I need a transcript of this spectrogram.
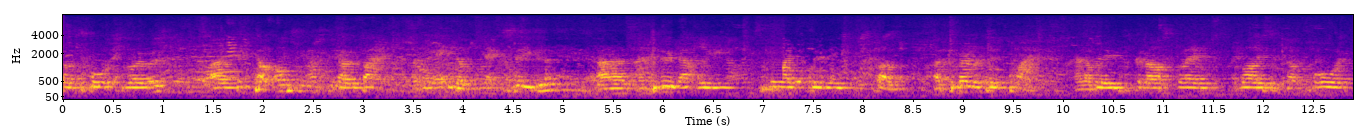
Coast Sun Sports Rovers. Um, the club obviously has to go back at the end of next season, um, and to do that we provide to the club a commemorative plaque. And I believe going to ask Glenn Miley to come forward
